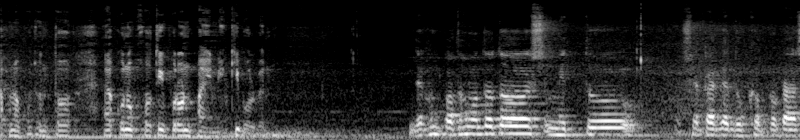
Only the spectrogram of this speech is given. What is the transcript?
এখনও পর্যন্ত কোনো ক্ষতিপূরণ পায়নি। কি বলবেন? দেখুন, প্রথমত তো মৃত্যু, সেটাকে দুঃখ প্রকাশ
